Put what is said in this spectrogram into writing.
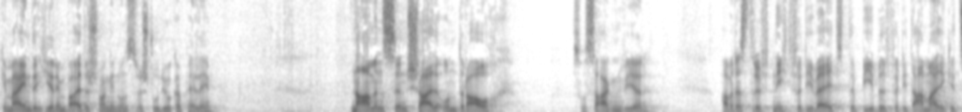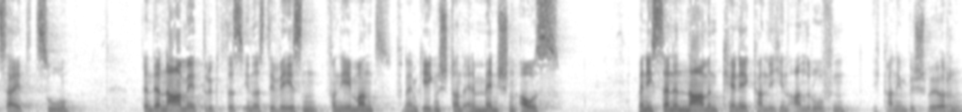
Gemeinde hier im Balderschwang in unserer Studiokapelle. Namen sind Schall und Rauch, so sagen wir. Aber das trifft nicht für die Welt der Bibel, für die damalige Zeit zu. Denn der Name drückt das innerste Wesen von jemand, von einem Gegenstand, einem Menschen aus. Wenn ich seinen Namen kenne, kann ich ihn anrufen, ich kann ihn beschwören.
